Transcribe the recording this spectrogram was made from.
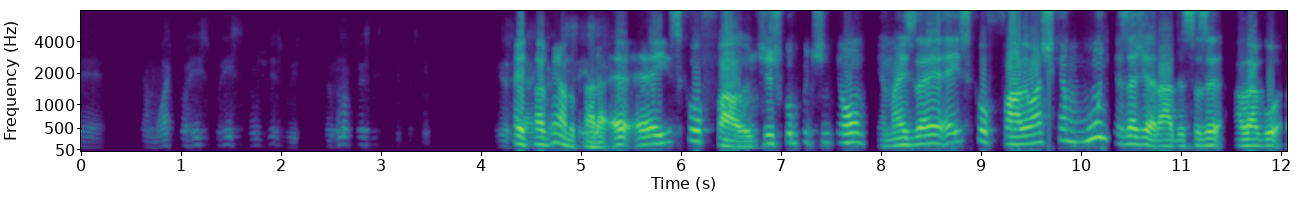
é, a morte ou a ressurreição de Jesus. Alguma coisa desse tipo assim. Aí, tá vendo, cara? É, é isso que eu falo. Desculpa te interromper, mas é, é isso que eu falo. Eu acho que é muito exagerado essas alago,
